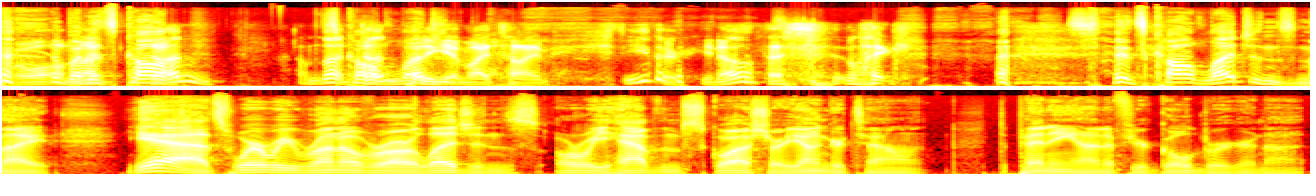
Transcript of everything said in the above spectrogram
Well, But not it's called- Done. I'm not done putting legend. in my time either. You know, that's like it's called Legends Night. Yeah, it's where we run over our legends or we have them squash our younger talent, depending on if you're Goldberg or not.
